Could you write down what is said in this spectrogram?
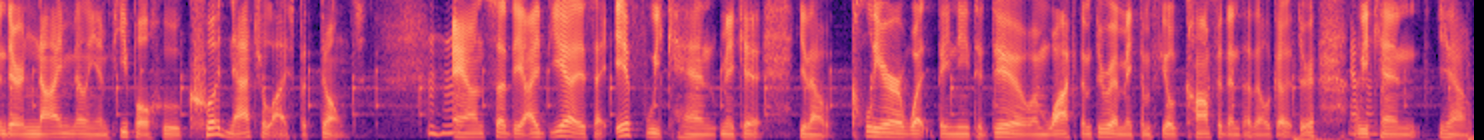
There are 9 million people who could naturalize but don't. Mm-hmm. And so the idea is that if we can make it, you know, clear what they need to do and walk them through and make them feel confident that they'll go through, we can, you know,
